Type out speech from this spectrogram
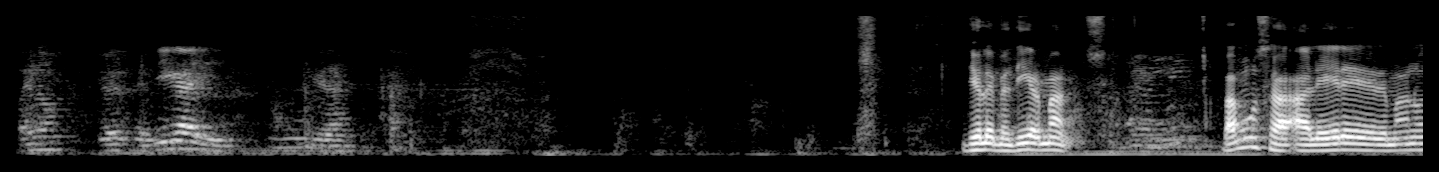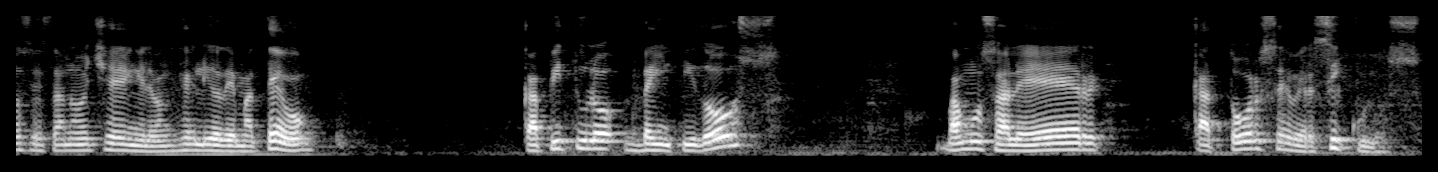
Bueno, Dios les bendiga y. Dios les bendiga, hermanos. Vamos a, leer, hermanos, esta noche en el Evangelio de Mateo, capítulo 22. Vamos a leer 14 versículos.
